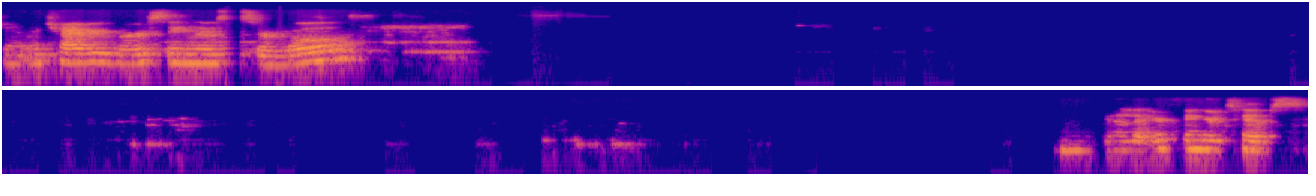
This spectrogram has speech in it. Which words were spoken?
Gently try reversing those circles. You're gonna let your fingertips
